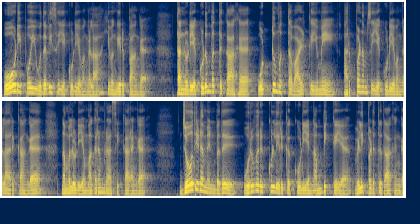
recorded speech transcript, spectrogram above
ஓடி போய் உதவி செய்யக்கூடியவங்களா இவங்க இருப்பாங்க. தன்னுடைய குடும்பத்துக்காக ஒட்டுமொத்த வாழ்க்கையுமே அர்ப்பணம் செய்யக்கூடியவங்களாக இருக்காங்க நம்மளுடைய மகரம் ராசிக்காரங்க. ஜோதிடம் என்பது ஒருவருக்குள் இருக்கக்கூடிய நம்பிக்கையை வெளிப்படுத்துதாகுங்க.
